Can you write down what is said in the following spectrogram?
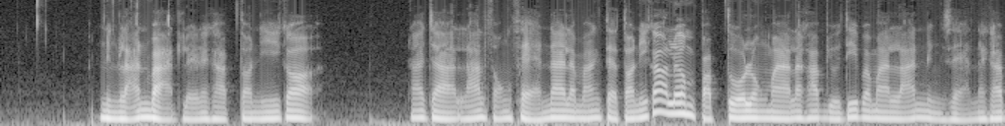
1 ล้านบาทเลยนะครับ ตอนนี้ก็ น่าจะล้าน2แสนได้แล้วมั้ง แต่ตอนนี้ก็เริ่มปรับตัวลงมาแล้วครับ อยู่ที่ประมาณล้าน1แสนนะครับ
